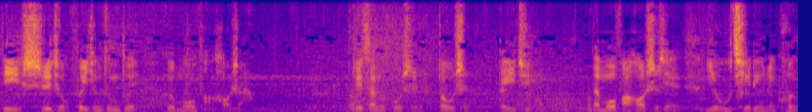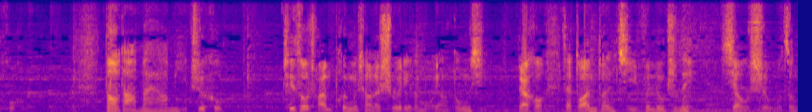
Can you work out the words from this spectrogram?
第十九飞行中队和“魔法号”上。这三个故事都是悲剧，但“魔法号”事件尤其令人困惑。到达迈阿密之后。这艘船碰上了水里的某样东西，然后在短短几分钟之内消失无踪。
